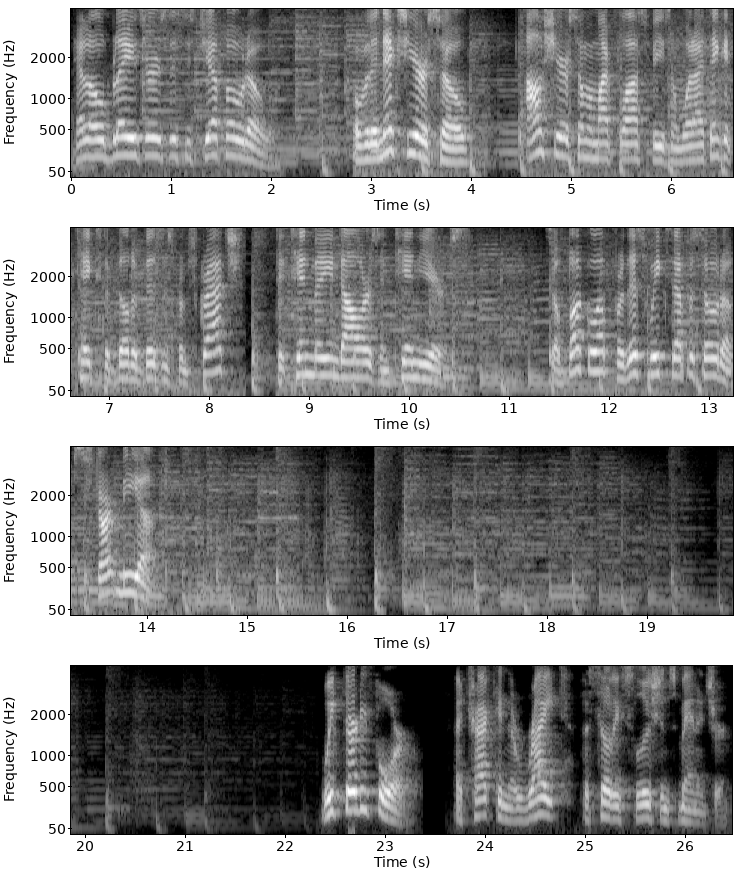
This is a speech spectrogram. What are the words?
Hello, Blazers. This is Jeff Oddo. Over the next year or so, I'll share some of my philosophies on what I think it takes to build a business from scratch to $10 million in 10 years. So, buckle up for this week's episode of Start Me Up. Week 34 Attracting the Right Facility Solutions Manager.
